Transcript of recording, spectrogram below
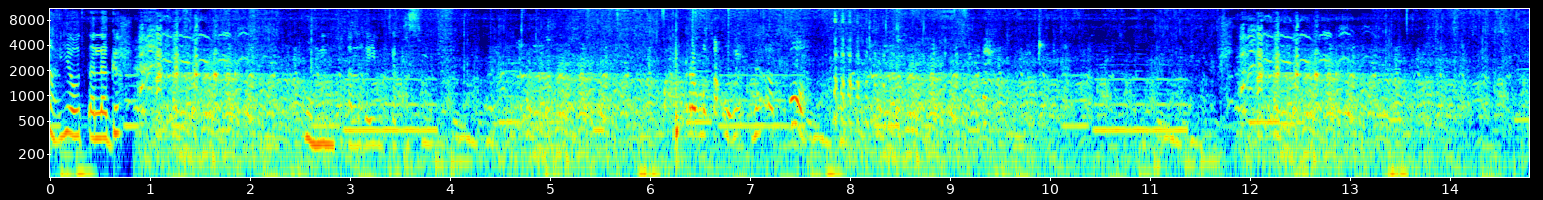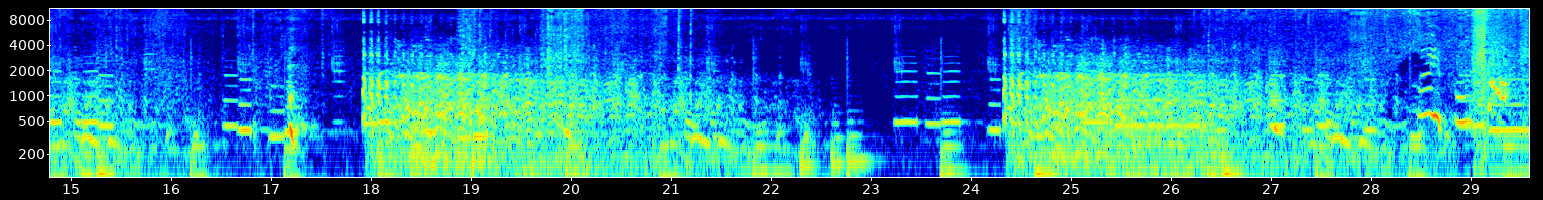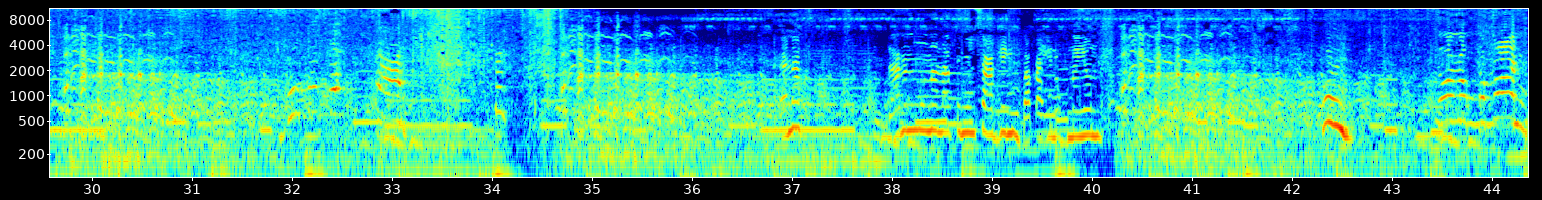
Ayaw talaga. Kunin ko talaga yung katas mo. Para makauwi na ako. Yung saging. Baka hinog na yun. Hoy! Tulong naman!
